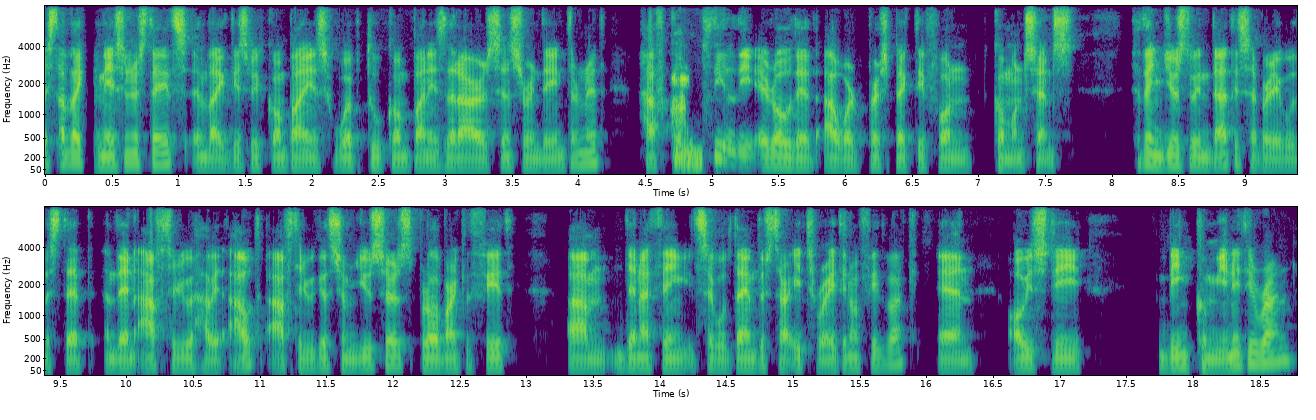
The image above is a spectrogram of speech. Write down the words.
stuff like nation states and like these big companies, Web two companies that are censoring the internet, have completely eroded our perspective on common sense. So then just doing that is a very good step. And then after you have it out, after you get some users, product market fit, um, then I think it's a good time to start iterating on feedback. And obviously, being community run,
